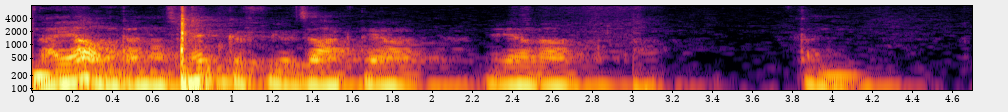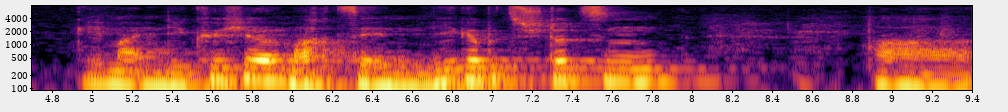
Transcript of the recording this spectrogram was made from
Naja, und dann aus Mitgefühl sagt der Lehrer, dann geh mal in die Küche, mach zehn Liegestützen, äh,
